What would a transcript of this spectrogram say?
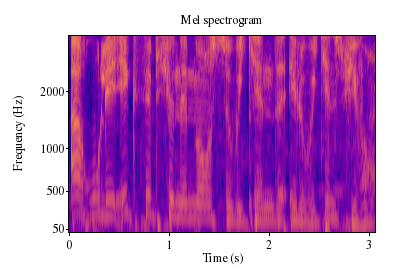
à rouler exceptionnellement ce week-end et le week-end suivant.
